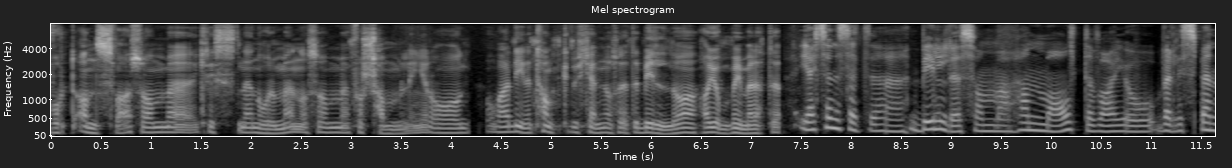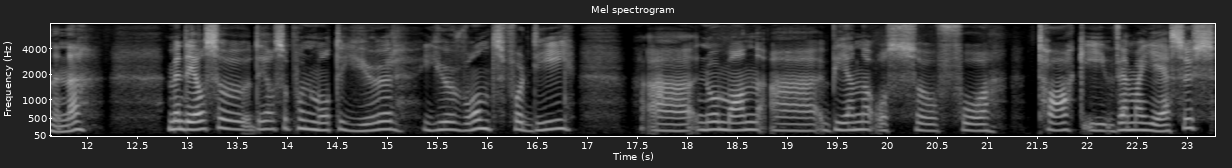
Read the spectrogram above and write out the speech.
vårt ansvar som kristne nordmenn og som forsamlinger. og Hva er dine tanker? Du kjenner også dette bildet og har jobbet mye med dette. Jeg synes dette bildet som han malte, var jo veldig spennende. Men det er også, det er også på en måte gjør, gjør vondt, fordi uh, når man uh, begynner også å få tak i hvem er Jesus,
